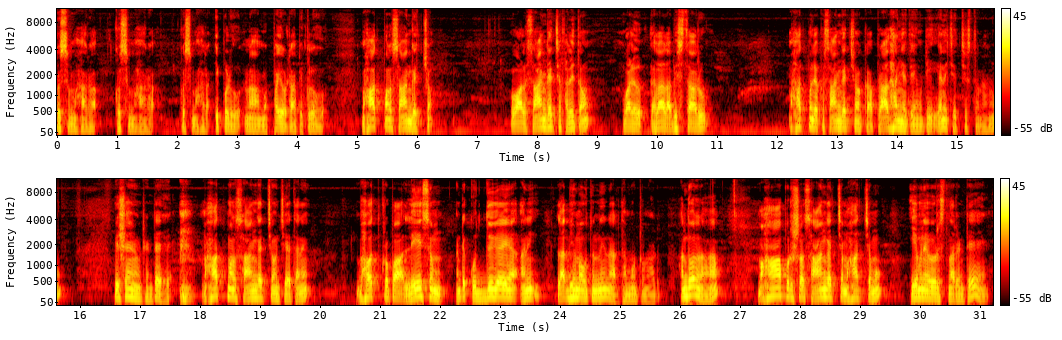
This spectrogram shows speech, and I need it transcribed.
కుసుమహార కుసుమహార కుసుమహార. ఇప్పుడు నా ముప్పై టాపిక్లో మహాత్ముల సాంగత్యం. వాళ్ళ సాంగత్య ఫలితం వాళ్ళు ఎలా లభిస్తారు? మహాత్ముల యొక్క సాంగత్యం యొక్క ప్రాధాన్యత ఏమిటి అని చర్చిస్తున్నాను. విషయం ఏమిటంటే మహాత్ముల సాంగత్యం చేతనే భగవత్కృప లేశం అంటే కొద్దిగా అని లభ్యమవుతుంది అని అర్థం అంటున్నాడు. అందువలన మహాపురుషుల సాంగత్య మహాత్యము ఏమని వివరిస్తున్నారంటే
